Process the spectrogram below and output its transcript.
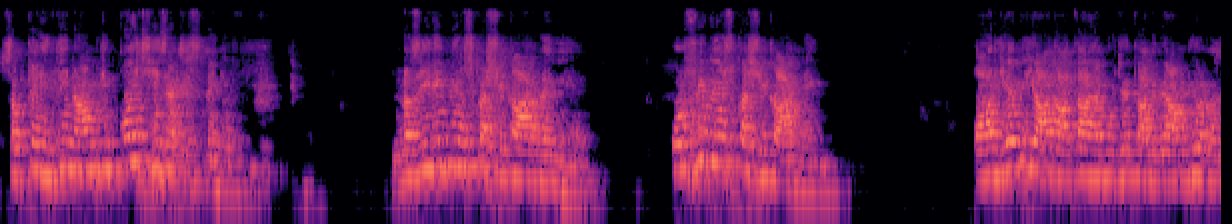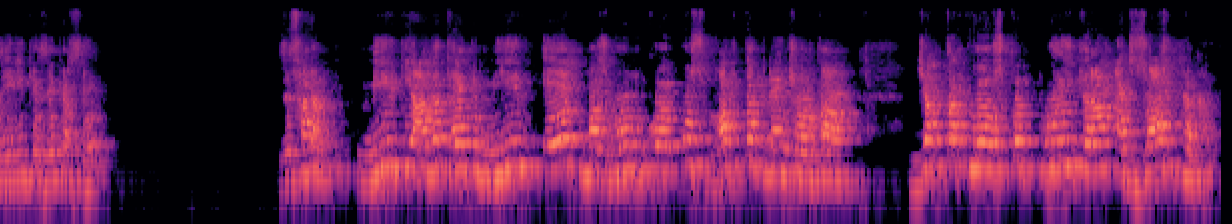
सबके हिंदी नाम की कोई चीज़ एग्जिस्ट नहीं करती। नजीरी भी उसका शिकार नहीं है, उर्फी भी उसका शिकार नहीं। और यह भी याद आता है मुझे तालिब आमली और नजीरी के ज़िक्र से सर मीर की आदत है कि मीर एक मजमून को उस वक्त तक नहीं छोड़ता जब तक वो उसको पूरी तरह एग्जॉस्ट न कर दे।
